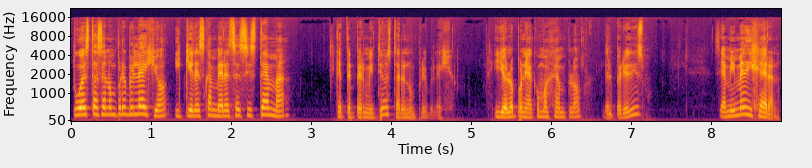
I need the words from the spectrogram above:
tú estás en un privilegio y quieres cambiar ese sistema que te permitió estar en un privilegio. Y yo lo ponía como ejemplo del periodismo. Si a mí me dijeran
